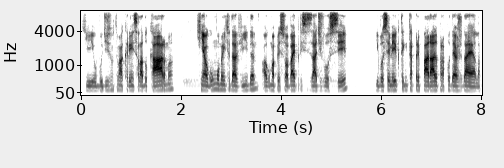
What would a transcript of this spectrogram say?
que o budismo tem uma crença lá do karma, que em algum momento da vida, alguma pessoa vai precisar de você, e você meio que tem que estar preparado para poder ajudar ela.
